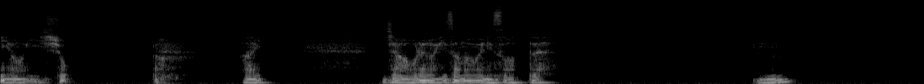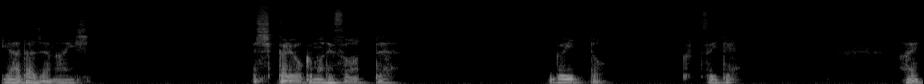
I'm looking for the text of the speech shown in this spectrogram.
よいしょ。はい。じゃあ俺の膝の上に座って。ん？やだじゃないし。しっかり奥まで座って。ぐいっと、くっついて。はい。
